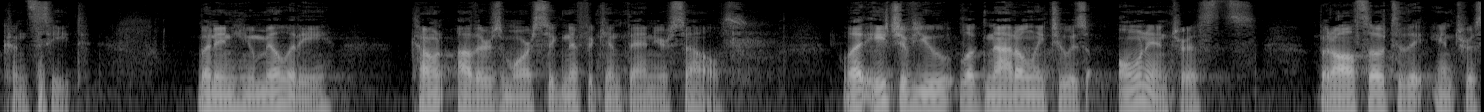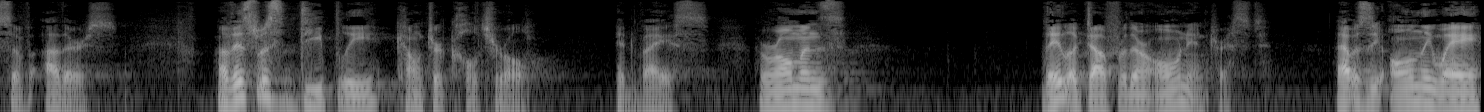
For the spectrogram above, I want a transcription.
conceit, but in humility count others more significant than yourselves. Let each of you look not only to his own interests, but also to the interests of others. Now, this was deeply countercultural advice. The Romans, they looked out for their own interest. That was the only way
